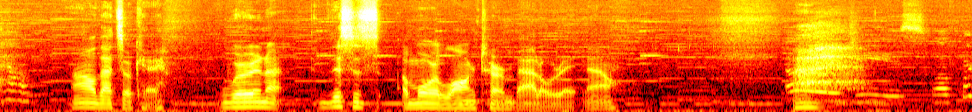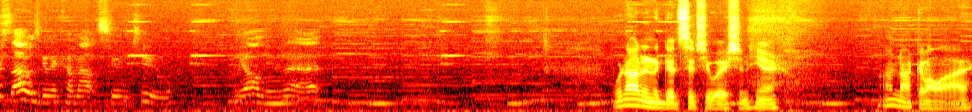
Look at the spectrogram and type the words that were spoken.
Ow. Oh, that's okay. We're in a. This is a more long-term battle right now. Oh, jeez. Well, of course that was gonna come out soon, too. We all knew that. We're not in a good situation here. I'm not gonna lie.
